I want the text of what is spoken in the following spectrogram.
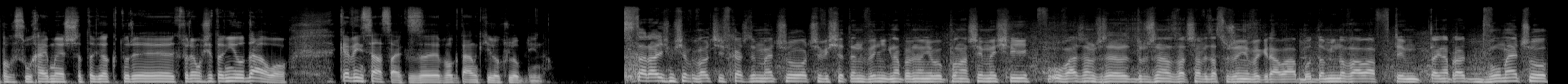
posłuchajmy jeszcze tego, który, któremu się to nie udało. Kevin Sasak z Bogdanki Luk Lublin. Staraliśmy się walczyć w każdym meczu. Oczywiście ten wynik na pewno nie był po naszej myśli. Uważam, że drużyna z Warszawy zasłużenie wygrała, bo dominowała w tym tak naprawdę dwumeczu.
